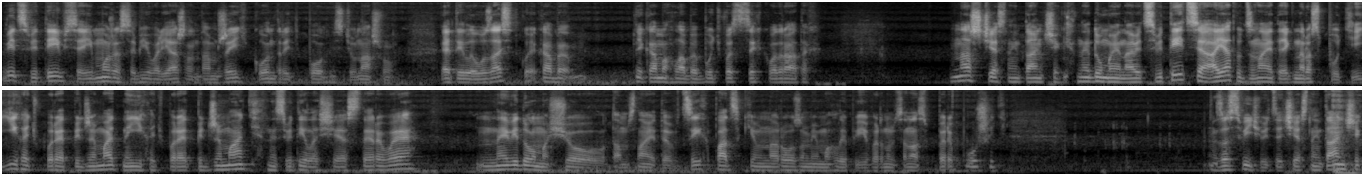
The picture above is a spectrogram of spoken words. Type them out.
відсвітився і може собі вальяжно там жити, контрить повністю нашу етилову засідку, яка, би, яка могла би бути в ось цих квадратах. Наш чесний танчик не думає навіть світитися, а я тут, знаєте, як на розпутті. Їхать вперед піджимати, не їхать вперед піджимати, не світила ще СТРВ. Невідомо, що там, знаєте, в цих пациків на розумі могли б і вернутися нас перепушить. Засвічується чесний танчик,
